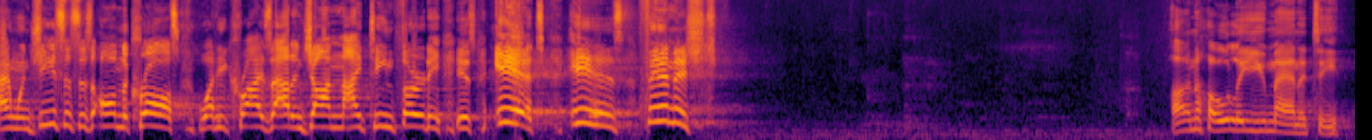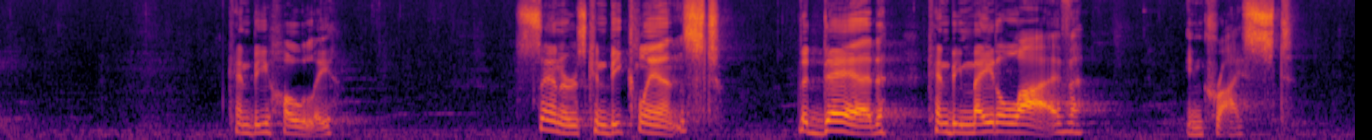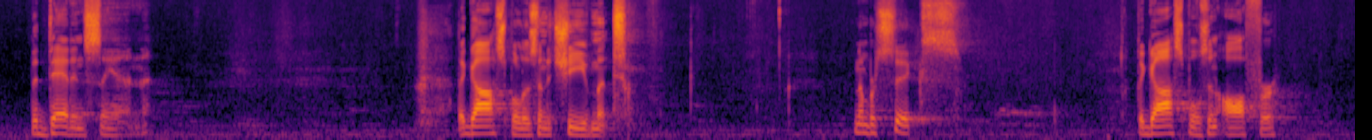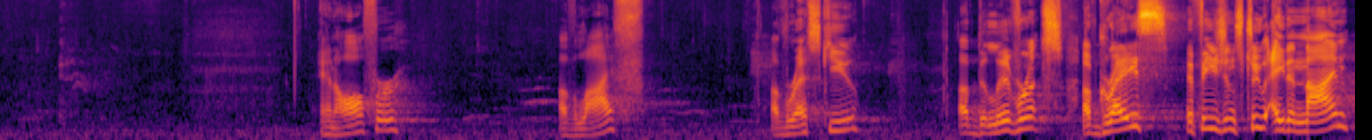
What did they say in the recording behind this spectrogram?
And when Jesus is on the cross, what he cries out in John 19 30 is, It is finished. Unholy humanity can be holy, sinners can be cleansed, the dead can be made alive in Christ, the dead in sin. The gospel is an achievement. Number six, the gospel is an offer. An offer of life, of rescue, of deliverance, of grace. Ephesians 2 8 and 9.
